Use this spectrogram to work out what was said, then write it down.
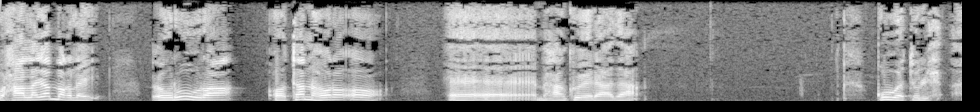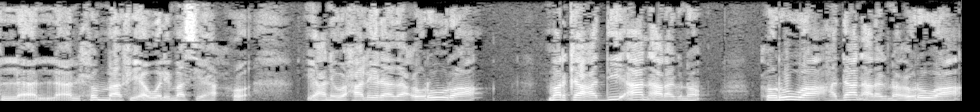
waxaa laga maqlay curuura oo tan hore oo maxaan ku irahdaa quwat alxuma fi awali masiha. Yani waxaa la yihahdaa curuura. Marka haddii aan aragno curuwa haddaan aragno curuwa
